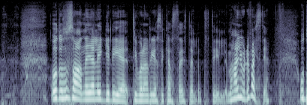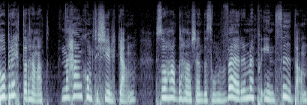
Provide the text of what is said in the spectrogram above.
och då så sa han, nej jag lägger det till vår resekassa istället. Till. Men han gjorde faktiskt det. Och då berättade han att när han kom till kyrkan så hade han känt det som värme på insidan.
